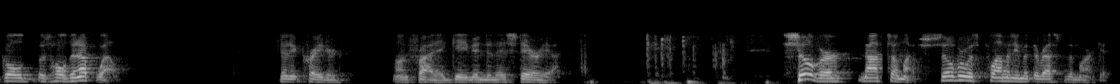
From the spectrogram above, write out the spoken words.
gold was holding up well. Then it cratered on Friday, gave into the hysteria. Silver, not so much. Silver was plummeting with the rest of the market.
